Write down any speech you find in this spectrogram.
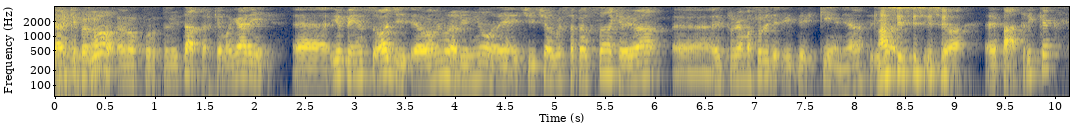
anche per loro è un'opportunità perché magari eh, io penso oggi eravamo in una riunione e ci diceva questa persona che aveva eh, il programmatore de- del Kenya, ah, sì, sì, sì, sì. Eh, Patrick,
